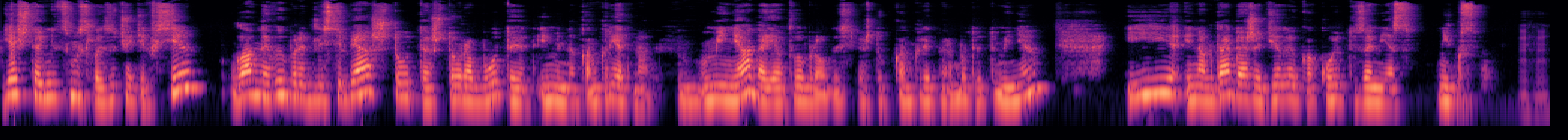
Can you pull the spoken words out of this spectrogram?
я считаю, нет смысла изучать их все. Главное выбрать для себя что-то, что работает именно конкретно у меня. Да, я вот выбрала для себя, что конкретно работает у меня. И иногда даже делаю какой-то замес, микс. Угу.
